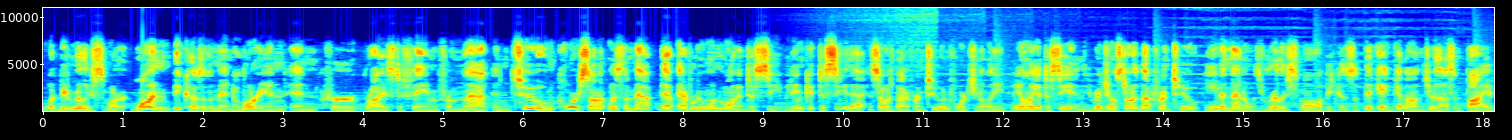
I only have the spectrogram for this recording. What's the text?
would be really smart. One, because of The Mandalorian and her rise to fame from that, and two, Coruscant was the map that everyone wanted to see. We didn't get to see that in Star Wars Battlefront 2, unfortunately. We only got to see it in the original Star Wars Battlefront 2, even then it was really small because the game came out in 2005.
